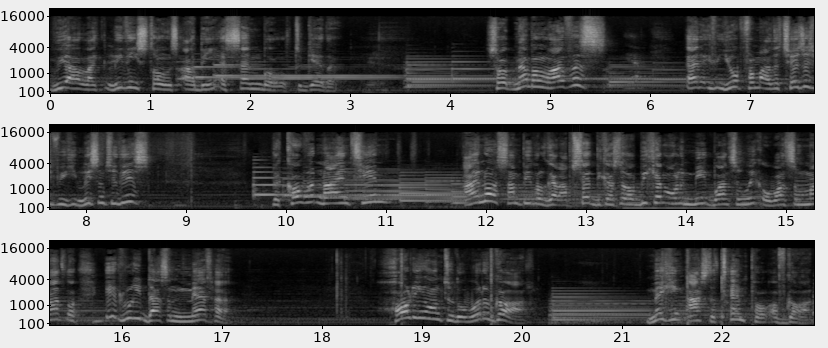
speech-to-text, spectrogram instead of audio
we are like living stones are being assembled together. So Melbourne Lifers, yeah. And if you're from other churches, if you listen to this, the COVID 19, I know some people get upset because oh, we can only meet once a week or once a month. Or, it really doesn't matter. Holding on to the Word of God, making us the temple of God.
